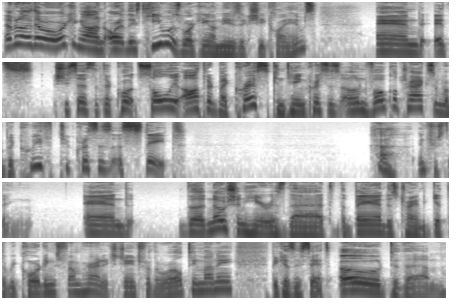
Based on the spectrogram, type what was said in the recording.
evidently, they were working on, or at least he was working on music, she claims. And it's, she says that they're, quote, solely authored by Chris, contain Chris's own vocal tracks, and were bequeathed to Chris's estate. Huh, interesting. And the notion here is that the band is trying to get the recordings from her in exchange for the royalty money because they say it's owed to them.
